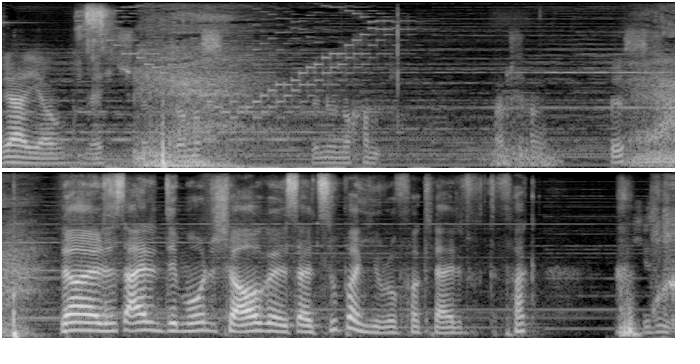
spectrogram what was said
Ja, ja, echt schön. Besonders wenn du noch am Anfang bist. Lol, das eine dämonische Auge ist als Superhero verkleidet. Hier sind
